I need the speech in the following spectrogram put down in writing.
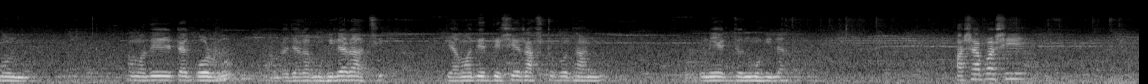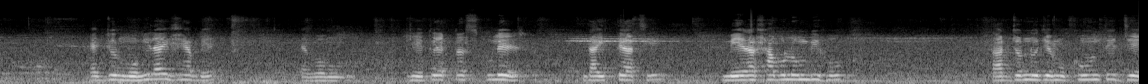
মুর্মু। আমাদের এটা গর্ব, আমরা যারা মহিলারা আছি, যে আমাদের দেশের রাষ্ট্রপ্রধান উনি একজন মহিলা। পাশাপাশি একজন মহিলা হিসাবে এবং যেহেতু একটা স্কুলের দায়িত্বে আছি মেয়েরা স্বাবলম্বী হোক, তার জন্য যে মুখ্যমন্ত্রীর যে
